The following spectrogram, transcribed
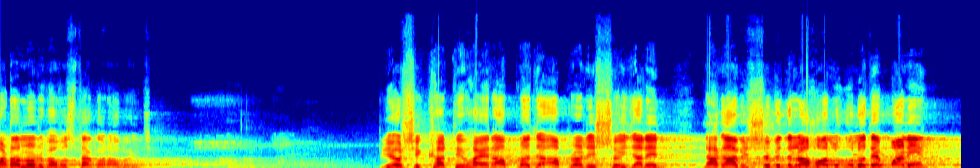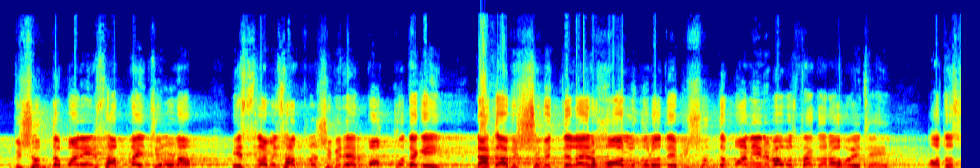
পাঠানোর ব্যবস্থা করা হয়েছে। প্রিয় শিক্ষার্থী ভাইরা আপনারা আপনারা নিশ্চয়ই জানেন, ঢাকা বিশ্ববিদ্যালয়ের হলগুলোতে পানির বিশুদ্ধ পানির সাপ্লাই ছিল না। ইসলামী ছাত্র শিবিরের পক্ষ থেকে ঢাকা বিশ্ববিদ্যালয়ের হলগুলোতে বিশুদ্ধ পানির ব্যবস্থা করা হয়েছে। অথচ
